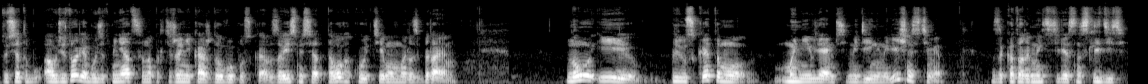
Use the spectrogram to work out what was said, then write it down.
То есть эта аудитория будет меняться на протяжении каждого выпуска, в зависимости от того, какую тему мы разбираем. Ну и плюс к этому мы не являемся медийными личностями, за которыми интересно следить.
